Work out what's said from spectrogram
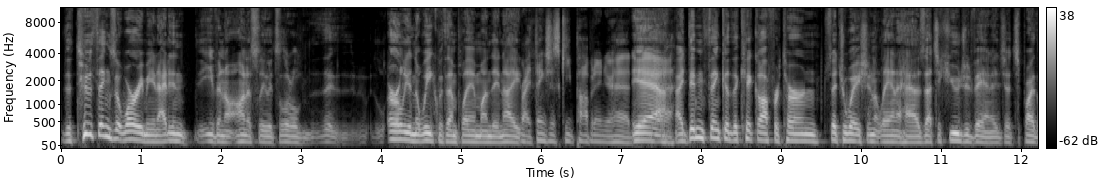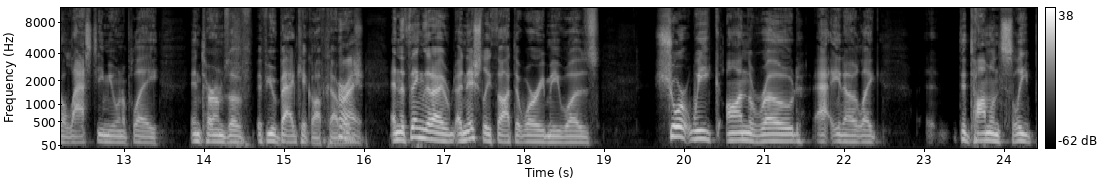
the two things that worry me, and I didn't even honestly. It's a little the, early in the week with them playing Monday night. Right, things just keep popping in your head. Yeah, I didn't think of the kickoff return situation Atlanta has. That's a huge advantage. It's probably the last team you want to play in terms of if you have bad kickoff coverage. Right. And the thing that I initially thought that worried me was short week on the road. At, you know, like did Tomlin sleep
